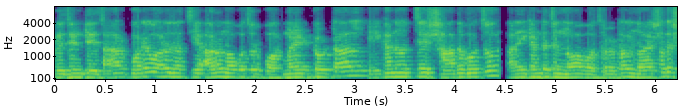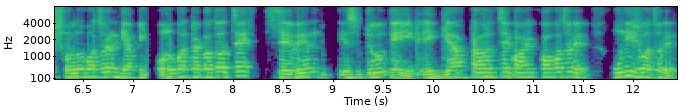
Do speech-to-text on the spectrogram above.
প্রেজেন্টেজ তারপরেও আরও যাচ্ছি, আরও ন বছর পর। মানে টোটাল এখানে হচ্ছে সাত বছর আর এখানটা হচ্ছে ন বছর। টোটাল নয়ের সাথে ষোলো বছরের গ্যাপিং অনুপাতটা কত হচ্ছে? সেভেন ইস টু এইট এই গ্যাপটা হচ্ছে কয়, ক বছরের? উনিশ বছরের।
